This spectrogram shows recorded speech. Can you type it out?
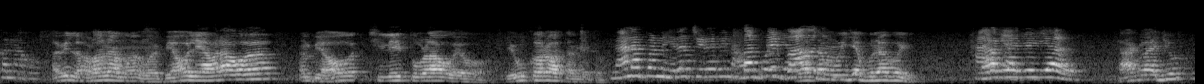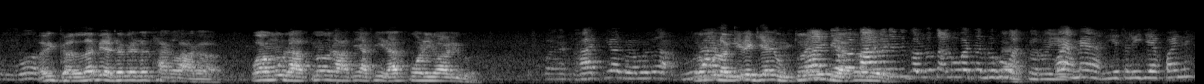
કરી નાખો. હવે લડો ના મન હોય પ્યાવો લેવરા હોય અને પ્યાવો સિલે તોડા હોય એવું કરો તમે તો. ના ના પણ હીરા ચેડે રહી કમ્પ્લીટ આ તો મોઈ ગયા ભૂરા ભાઈ. થાક લાગ્યો યાર. થાક લાગ્યો? હવે ગલ્લા બેઠા બેઠા થાક લાગે. ઓ હું રાતનો રાતે આખી રાત પોણી વાળ્યું હું લગી રે ઘેર ઊંઘતો નહીં બેઠો વાત ઓય અમે હરીએ ચડી જાય કોઈ નહીં?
